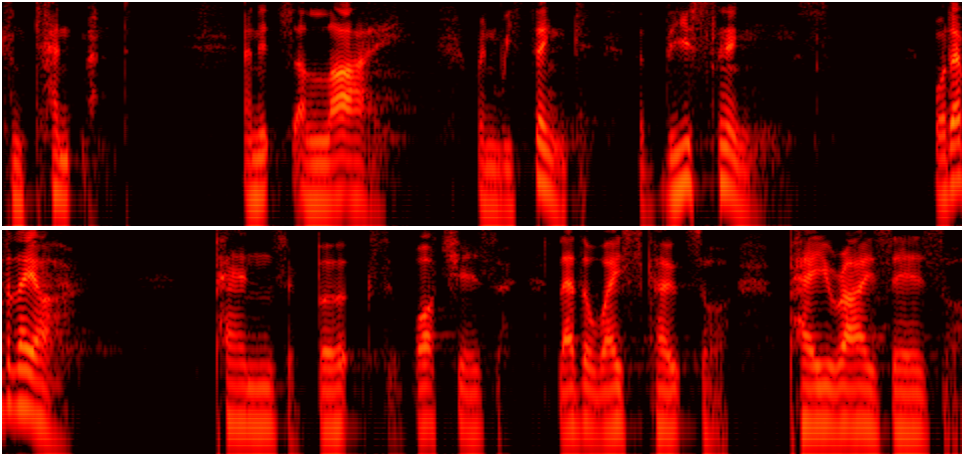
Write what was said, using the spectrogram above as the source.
contentment. And it's a lie when we think that these things, whatever they are, pens or books or watches or leather waistcoats or pay rises or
